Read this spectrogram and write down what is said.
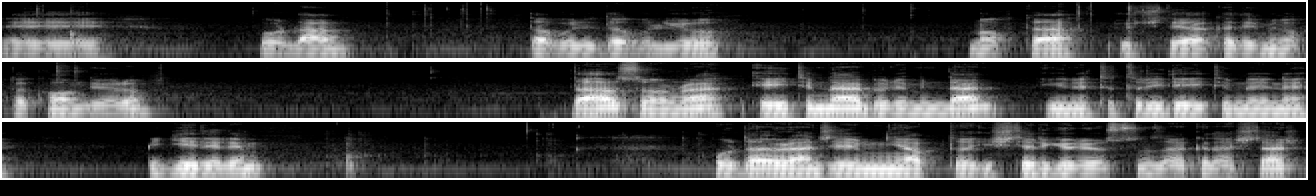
Ee, buradan www.3dakademi.com diyorum. Daha sonra eğitimler bölümünden Unity 3D eğitimlerine bir gelelim. Burada öğrencilerimin yaptığı işleri görüyorsunuz arkadaşlar.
